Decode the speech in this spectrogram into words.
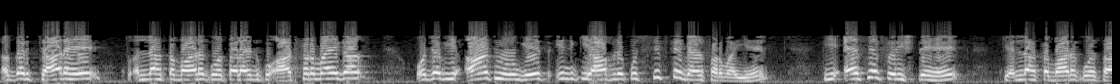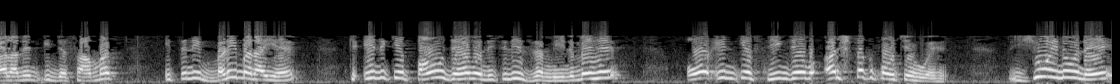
اگر چار ہیں تو اللہ تبارک و تعالیٰ ان کو آٹھ فرمائے گا۔ اور جب یہ آٹھ ہوں گے تو ان کی آپ نے کچھ صفتیں بیان فرمائی ہیں کہ یہ ایسے فرشتے ہیں کہ اللہ تبارک و تعالیٰ نے ان کی جسامت اتنی بڑی بنائی ہے کہ ان کے پاؤں جو ہے وہ نچلی زمین میں ہیں اور ان کے سینگ جو ہے وہ عرش تک پہنچے ہوئے ہیں۔ یوں انہوں نے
